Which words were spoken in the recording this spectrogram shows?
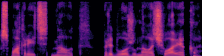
смотреть на вот предложенного человека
